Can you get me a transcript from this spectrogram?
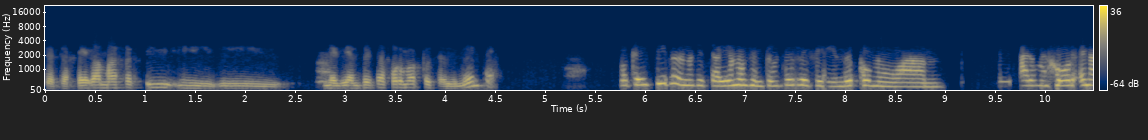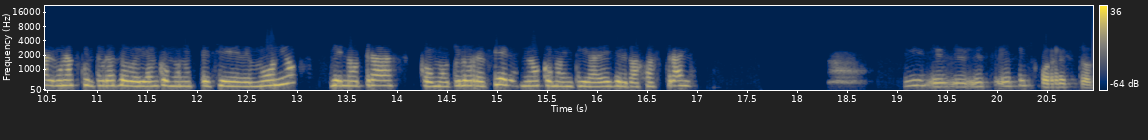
se te apega más a ti y, y mediante esa forma pues se alimenta. Ok, sí, pero nos estaríamos entonces refiriendo como a, a lo mejor en algunas culturas lo veían como una especie de demonio y en otras, como tú lo refieres, ¿no? Como entidades del bajo astral. Sí, es, es- eso es correcto.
